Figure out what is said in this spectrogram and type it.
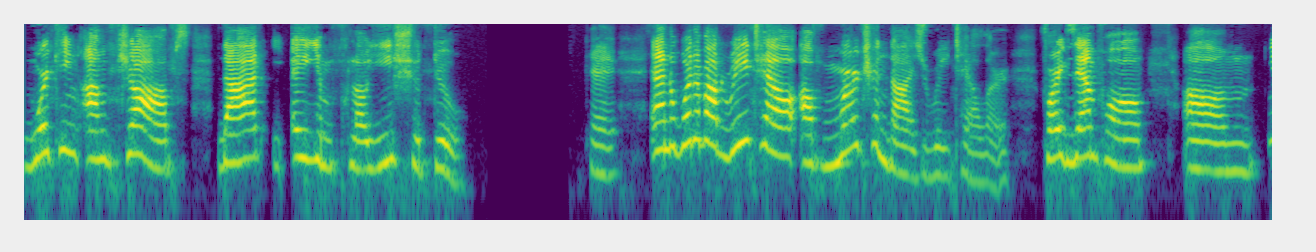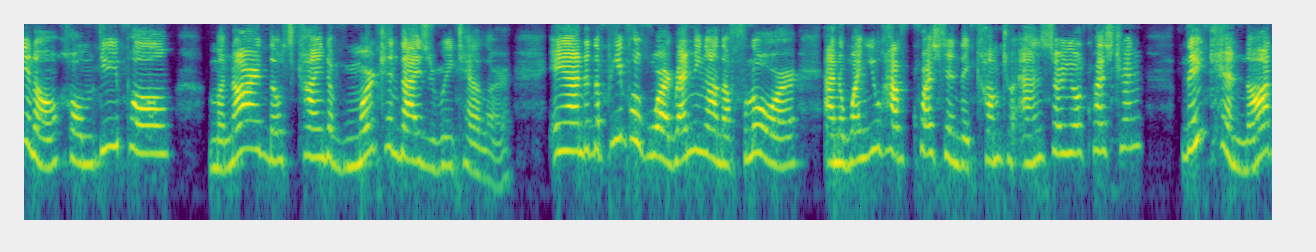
working on jobs that a employee should do. Okay, and what about retail of merchandise retailer? For example, um, you know, Home Depot, Menard, those kind of merchandise retailer. And the people who are running on the floor, and when you have questions, they come to answer your question, they cannot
